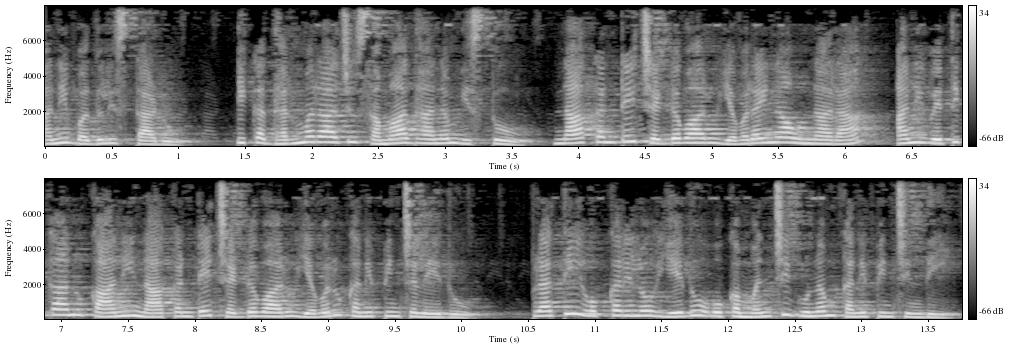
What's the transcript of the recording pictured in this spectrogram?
అని బదులిస్తాడు. ఇక ధర్మరాజు సమాధానం ఇస్తూ నాకంటే చెడ్డవారు ఎవరైనా ఉన్నారా? అని వెతికాను కాని నాకంటే చెడ్డవారు ఎవరూ కనిపించలేదు. ప్రతి ఒక్కరిలో ఏదో ఒక మంచి గుణం కనిపించింది.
